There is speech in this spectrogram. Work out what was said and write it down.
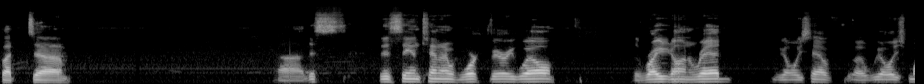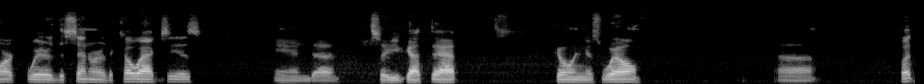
But uh, uh, this this antenna worked very well. The right on red, we always have uh, we always mark where the center of the coax is, and uh, so you got that going as well. But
